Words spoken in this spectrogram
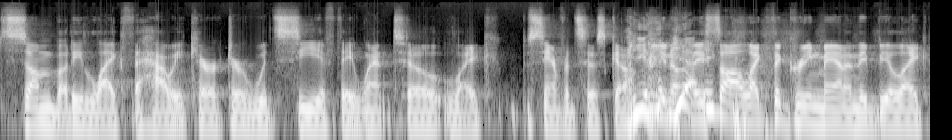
somebody like the Howie character would see if they went to like San Francisco. Yeah, you know, yeah, they it- saw like the Green Man and they'd be like,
